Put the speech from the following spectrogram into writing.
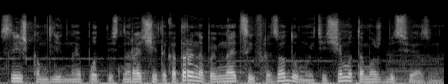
слишком длинная подпись нарочита, которая напоминает цифры. Задумайтесь, чем это может быть связано.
